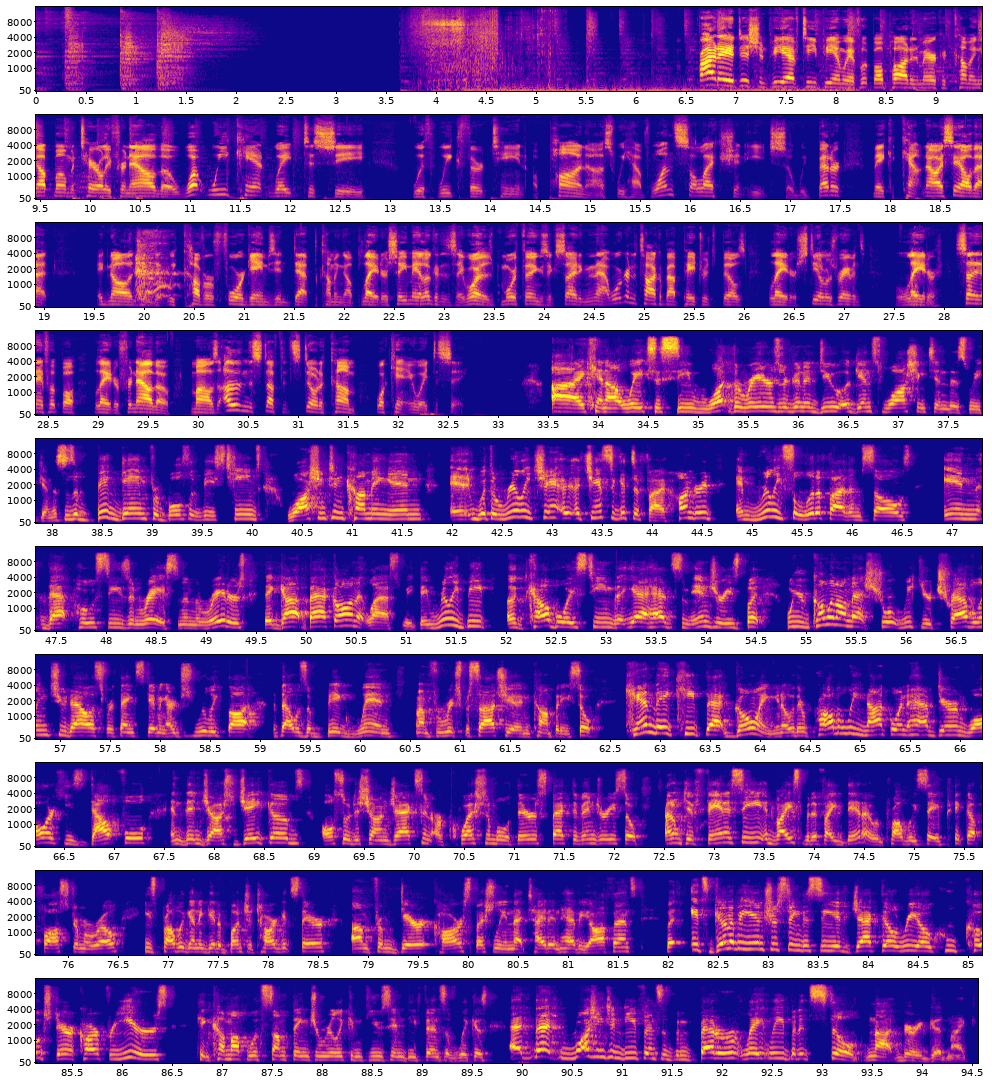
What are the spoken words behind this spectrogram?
Friday edition PFTPM. We have Football Pod in America coming up momentarily. For now, though, what we can't wait to see with Week 13 upon us, we have one selection each, so we better make it count. Now, I say all that acknowledging that we cover four games in depth coming up later. So you may look at this and say, "Boy, there's more things exciting than that." We're going to talk about Patriots Bills later, Steelers Ravens later, Sunday Night Football later. For now, though, Myles, other than the stuff that's still to come, what can't you wait to see? I cannot wait to see what the Raiders are going to do against Washington this weekend. This is a big game for both of these teams. Washington coming in eh, with a really a chance to get to 500 and really solidify themselves in that postseason race. And then the Raiders, they got back on it last week. They really beat a Cowboys team that, yeah, had some injuries. But when you're coming on that short week, you're traveling to Dallas for Thanksgiving. I just really thought that that was a big win um, for Rich Bisaccia and company. So can they keep that going? You know, they're probably not going to have Darren Waller. He's doubtful. And then Josh Jacobs, also DeSean Jackson are questionable with their respective injuries. So I don't give fantasy advice, but if I did, I would probably say pick up Foster Moreau. He's probably going to get a bunch of targets there um, from Derek Carr, especially in that tight end heavy offense. But it's going to be interesting to see if Jack Del Rio, who coached Derek Carr for years, can come up with something to really confuse him defensively because that Washington defense has been better lately, but it's still not very good, Mike.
